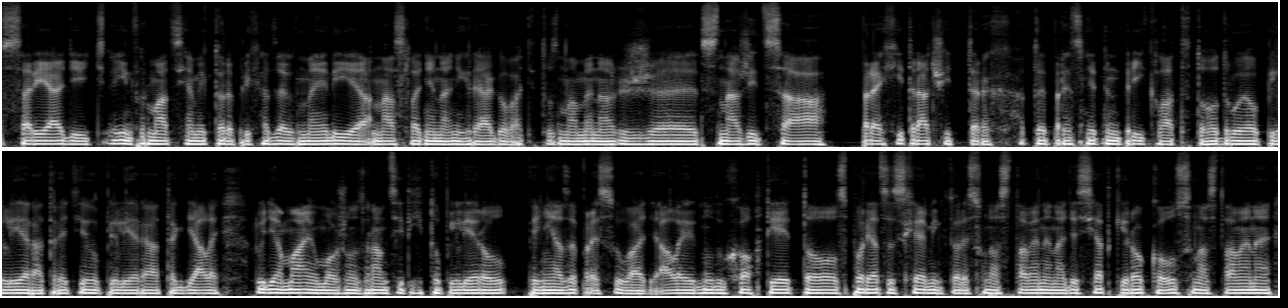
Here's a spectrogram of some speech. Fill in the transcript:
sa riadiť informáciami, ktoré prichádzajú v médii a následne na nich reagovať. To znamená, že snažiť sa prechytračiť trh. A to je presne ten príklad toho druhého piliera, tretieho piliera a tak ďalej. Ľudia majú možnosť v rámci týchto pilierov peniaze presúvať, ale jednoducho tieto sporiace schémy, ktoré sú nastavené na desiatky rokov, sú nastavené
